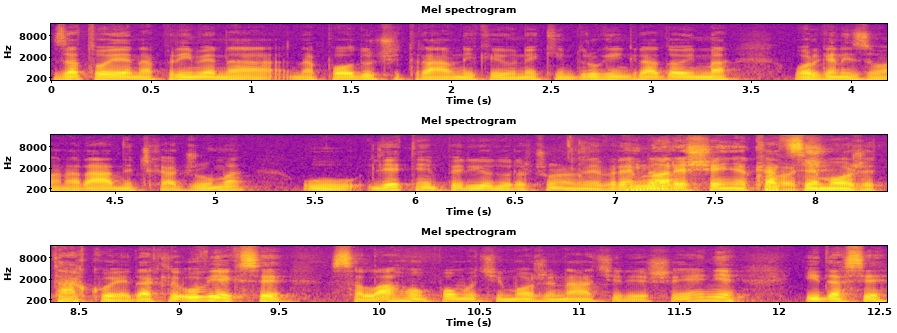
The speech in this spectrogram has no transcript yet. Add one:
Zato je, na primjer, na, na području Travnika i u nekim drugim gradovima organizovana radnička džuma u ljetnjem periodu računane vremena. Ima rješenja kad se može. Tako je. Dakle, uvijek se sa Allahom pomoći može naći rješenje i da se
